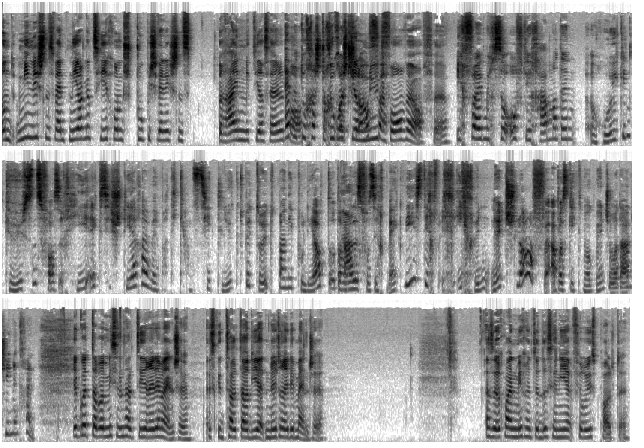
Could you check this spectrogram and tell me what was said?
Und mindestens, wenn du nirgends hinkommst, du bist wenigstens rein mit dir selber. Eben, du kannst doch du kannst dir schlafen. nichts vorwerfen. Ich frage mich so oft, wie kann man denn ruhigen Gewissens vor sich hin existieren, wenn man die ganze Zeit lügt, betrügt, manipuliert oder Ja. alles von sich wegweist? Ich, ich, ich könnte nicht schlafen, aber es gibt genug Menschen, die das anscheinend können. Ja gut, aber wir sind halt die Redemenschen. Es gibt halt auch die Nicht-Redemenschen. Also ich meine, wir könnten das ja nie für uns behalten.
